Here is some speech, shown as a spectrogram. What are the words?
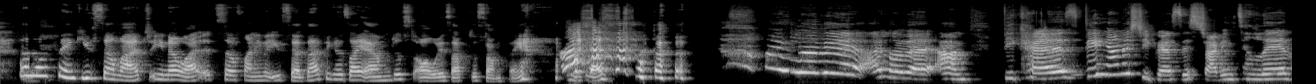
oh, thank you so much. You know what? It's so funny that you said that because I am just always up to something. I love it. I love it. Um, because being on a West is striving to live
